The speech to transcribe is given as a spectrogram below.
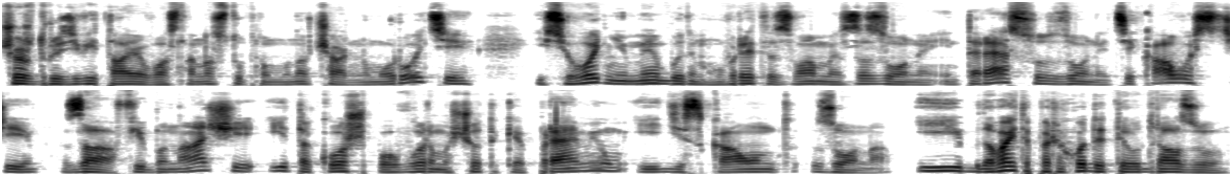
Що ж, друзі, вітаю вас на наступному навчальному році. І сьогодні ми будемо говорити з вами за зони інтересу, зони цікавості, за Fibonacci, і також поговоримо, що таке преміум і дискаунт зона. І давайте переходити одразу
